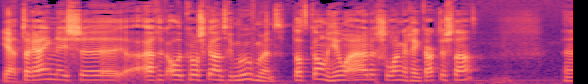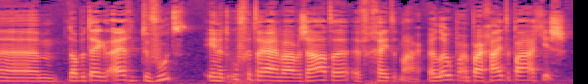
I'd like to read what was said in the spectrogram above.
Ja, terrein is uh, eigenlijk alle cross-country movement. Dat kan heel aardig, zolang er geen kakter staat. Um, dat betekent eigenlijk te voet in het oefenterrein waar we zaten, uh, vergeet het maar. Er lopen een paar geitenpaadjes.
